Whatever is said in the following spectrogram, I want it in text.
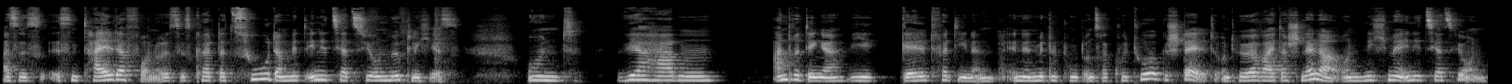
Also es ist ein Teil davon oder es gehört dazu, damit Initiation möglich ist. Und wir haben andere Dinge wie Geld verdienen in den Mittelpunkt unserer Kultur gestellt und höher, weiter, schneller und nicht mehr Initiation.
